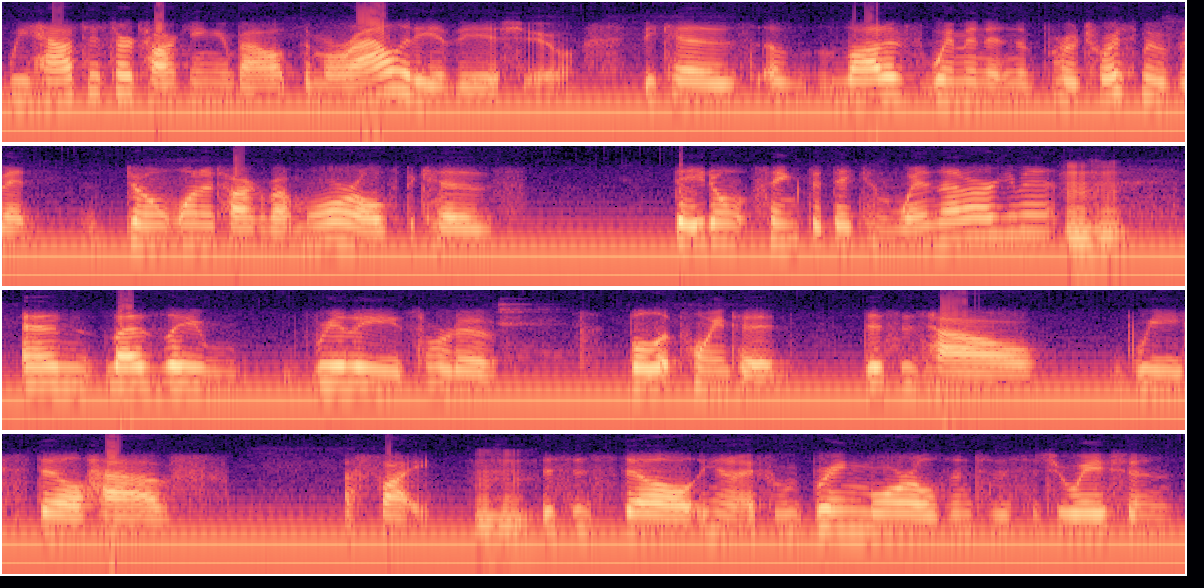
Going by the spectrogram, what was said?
we have to start talking about the morality of the issue because a lot of women in the pro-choice movement don't want to talk about morals because they don't think that they can win that argument. hmm And Leslie really sort of bullet pointed this is how we still have a fight hmm this is still, you know, if we bring morals into the situation,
